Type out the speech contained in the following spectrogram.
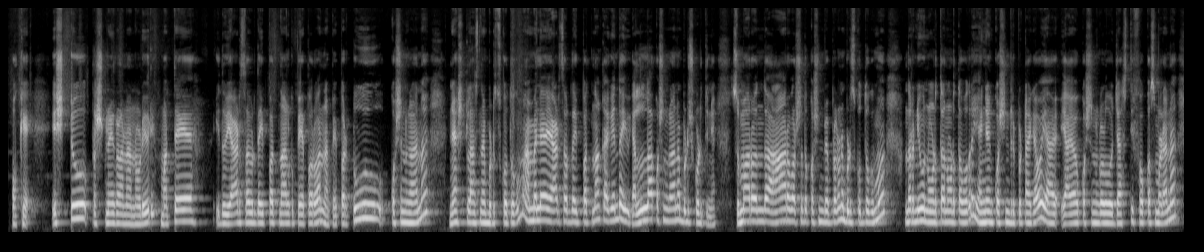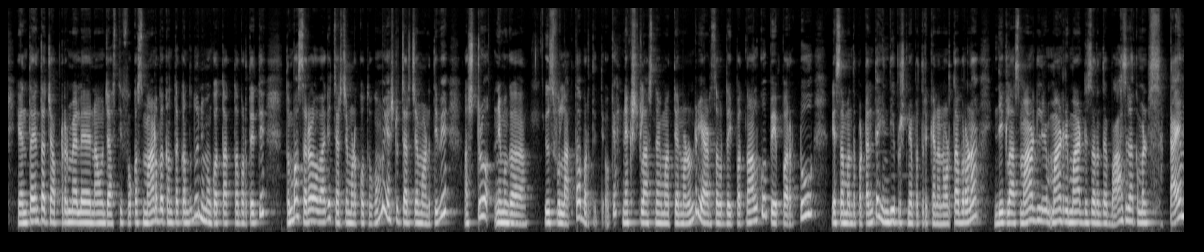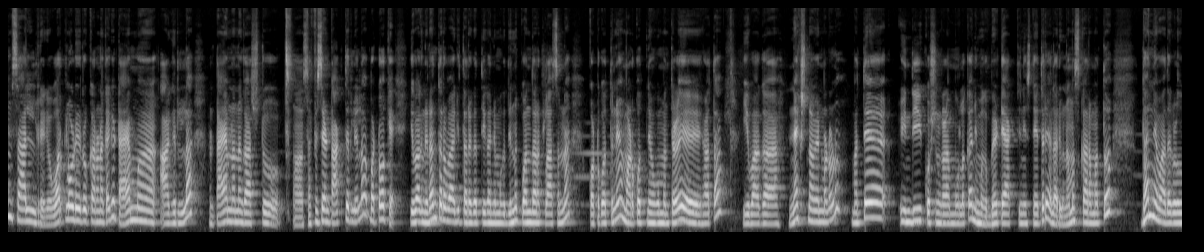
ಓಕೆ ಎಷ್ಟು ಪ್ರಶ್ನೆಗಳನ್ನು ನೋಡಿವ್ರಿ. ಮತ್ತೆ ಇದು ಎರಡು ಸಾವಿರದ ಇಪ್ಪತ್ನಾಲ್ಕು ಪೇಪರ್ ಒನ್ ಪೇಪರ್ ಟೂ ಕ್ವಶನ್ಗಳನ್ನು ನೆಕ್ಸ್ಟ್ ಕ್ಲಾಸ್ನಾಗ ಬಿಡಿಸ್ಕೊತೋಗಮ್ಮ ಆಮೇಲೆ ಎರಡು ಸಾವಿರದ ಇಪ್ಪತ್ನಾಲ್ಕು ಆಗಿಂದ ಎಲ್ಲ ಕ್ವಶನ್ಗಳನ್ನ ಬಿಡಿಸ್ಕೊಡ್ತೀನಿ. ಸುಮಾರು ಒಂದು ಆರು ವರ್ಷದ ಕ್ವಶನ್ ಪೇಪರ್ಗಳನ್ನ ಬಿಡಿಸ್ಕೊತೋಗಮ್ಮ ಅಂದ್ರೆ ನೀವು ನೋಡ್ತಾ ನೋಡ್ತಾ ಹೋದ್ರೆ ಹೆಂಗೆ ಕ್ವಶನ್ ರಿಪೀಟ್ ಆಗ್ಯಾವ ಯಾವ ಯಾವ್ಯಾವ ಕ್ವಶನ್ಗಳು ಜಾಸ್ತಿ ಫೋಕಸ್ ಮಾಡೋಣ ಎಂಥ ಎಂಥ ಚಾಪ್ಟರ್ ಮೇಲೆ ನಾವು ಜಾಸ್ತಿ ಫೋಕಸ್ ಮಾಡ್ಬೇಕಂತಕ್ಕಂಥದ್ದು ನಿಮಗೆ ಗೊತ್ತಾಗ್ತಾ ಬರ್ತೈತಿ. ತುಂಬ ಸರಳವಾಗಿ ಚರ್ಚೆ ಮಾಡ್ಕೊತ ಹೋಗಮ್ಮ ಎಷ್ಟು ಚರ್ಚೆ ಮಾಡ್ತೀವಿ ಅಷ್ಟು ನಿಮಗೆ ಯೂಸ್ಫುಲ್ ಆಗ್ತಾ ಬರ್ತೈತಿ. ಓಕೆ ನೆಕ್ಸ್ಟ್ ಕ್ಲಾಸ್ನಾಗ ಮತ್ತೇನು ಮಾಡೋಣ ಎರಡು ಸಾವಿರದ ಇಪ್ಪತ್ನಾಲ್ಕು ಪೇಪರ್ ಟೂಗೆ ಸಂಬಂಧಪಟ್ಟಂತೆ ಹಿಂದಿ ಪ್ರಶ್ನೆ ಪತ್ರಿಕೆಯನ್ನು ನೋಡ್ತಾ ಬರೋಣ. ಹಿಂದಿ ಕ್ಲಾಸ್ ಮಾಡಲಿ, ಮಾಡಿರಿ ಮಾಡಿರಿ ಸರ್ ಅಂತ ಭಾಳ ಸಲ ಕಮೆಂಟ್ ಟೈಮ್ ಸಾಲಿಲ್ರಿ ವರ್ಕ್ ಲೋಡ್ ಇರೋ ಕಾರಣಕ್ಕಾಗಿ ಟೈಮ್ ಆಗಿರಲಿಲ್ಲ. ಟೈಮ್ ನನಗೆ ಅಷ್ಟು ಸಫಿಷಿಯೆಂಟ್ ಆಗ್ತಿರ್ಲಿಲ್ಲ ಬಟ್ ಓಕೆ ಇವಾಗ ನಿರಂತರವಾಗಿ ತರಗತಿಗೆ ನಿಮಗೆ ದಿನಕ್ಕೆ ಒಂದಾರ ಕ್ಲಾಸನ್ನು ಕೊಟ್ಕೋತೀನಿ, ಮಾಡ್ಕೋತೀನಿ ಹೋಗಮ್ಮಂತೇಳಿ ಹೇಳ್ತಾ, ಇವಾಗ ನೆಕ್ಸ್ಟ್ ನಾವೇನು ಮಾಡೋಣ? ಮತ್ತೆ ಹಿಂದಿ ಕ್ವಶನ್ಗಳ ಮೂಲಕ ನಿಮಗೆ ಭೇಟಿ ಆಗ್ತೀನಿ ಸ್ನೇಹಿತರೆ, ಎಲ್ಲರಿಗೂ ನಮಸ್ಕಾರ ಮತ್ತು ಧನ್ಯವಾದಗಳು.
